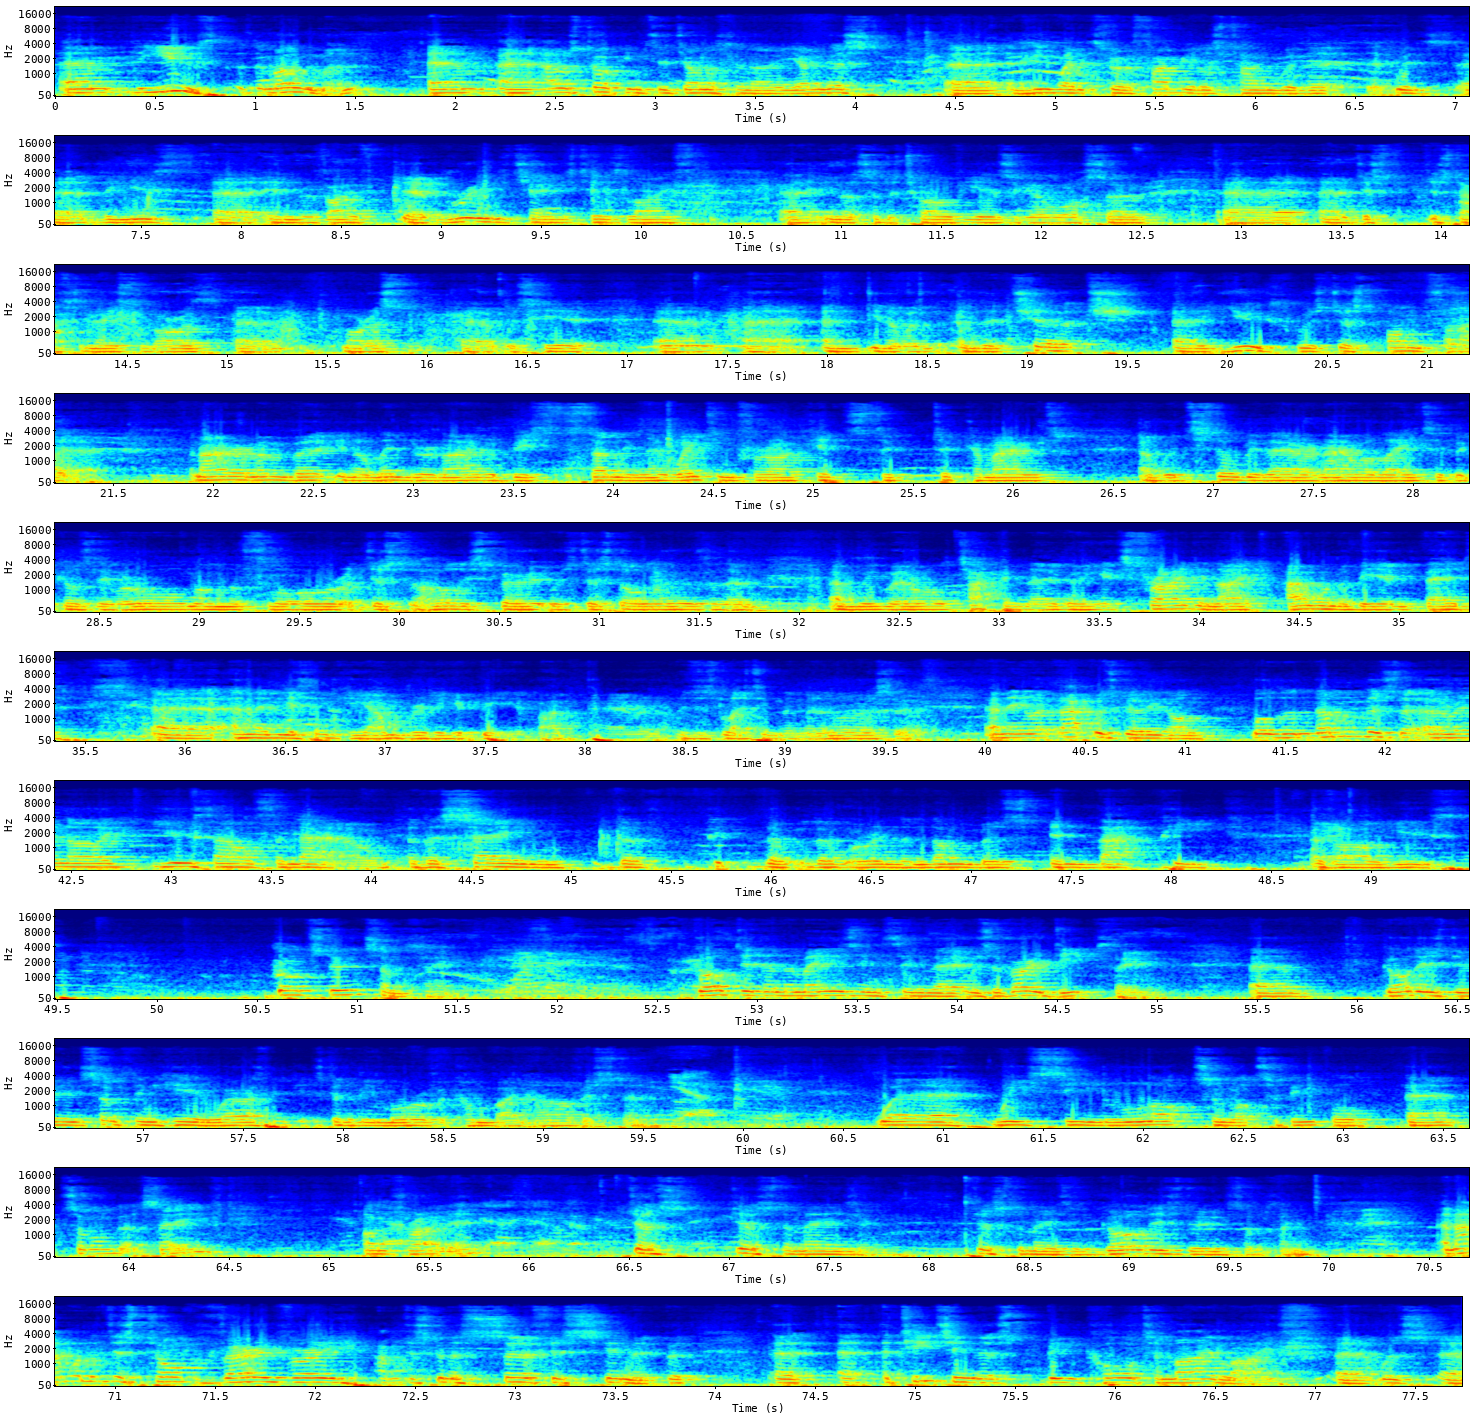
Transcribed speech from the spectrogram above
Um, the youth at the moment, um, uh, I was talking to Jonathan, our youngest, uh, and he went through a fabulous time with the, with uh, the youth uh, in Revive, uh, really changed his life. Uh, you know, sort of 12 years ago or so, just just after Mason Morris, Morris was here, um, and you know, and, and the church youth was just on fire. And I remember, you know, Linda and I would be standing there waiting for our kids to, to come out and would still be there an hour later because they were all on the floor and just the Holy Spirit was just all over them. And we were all tapping there going, It's Friday night, I want to be in bed. Uh, and then you're thinking, I'm really being a bad parent, I'm just letting them in. So anyway, that was going on. Well, the numbers that are in our Youth Alpha now are the same that, that, that were in the numbers in that peak of our youth. God's doing something. God did an amazing thing there. It was a very deep thing. Um, God is doing something here where I think it's going to be more of a combine harvester. Yeah. Where we see lots and lots of people. Uh, someone got saved on yeah. Friday. Yeah, yeah, just, just amazing. Just amazing. God is doing something. And I want to just talk very, very. I'm just going to surface skim it, but a, a, teaching that's been core to my life uh, was uh,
